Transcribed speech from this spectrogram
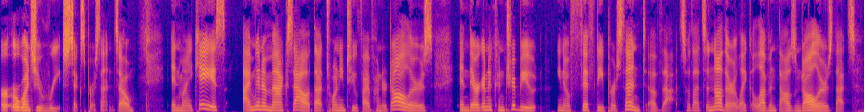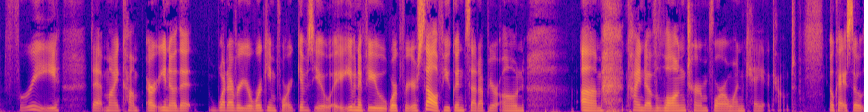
or, or once you reach 6%. So, in my case, I'm going to max out that $22,500 and they're going to contribute, you know, 50% of that. So that's another like $11,000 that's free that my comp or, you know, that whatever you're working for it gives you. Even if you work for yourself, you can set up your own um, kind of long term 401k account. Okay, so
